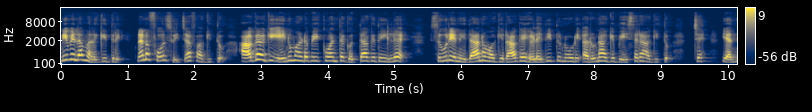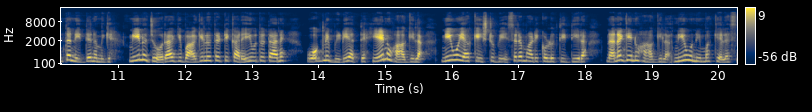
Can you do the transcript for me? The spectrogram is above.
ನೀವೆಲ್ಲ ಮಲಗಿದ್ರಿ. ನನ್ನ ಫೋನ್ ಸ್ವಿಚ್ ಆಫ್ ಆಗಿತ್ತು. ಹಾಗಾಗಿ ಏನು ಮಾಡಬೇಕು ಅಂತ ಗೊತ್ತಾಗದೆ ಇಲ್ಲೇ ಸೂರ್ಯ ನಿಧಾನವಾಗಿ ರಾಗ ಎಳೆದಿದ್ದು ನೋಡಿ ಅರುಣಾಗೆ ಬೇಸರ ಆಗಿತ್ತು. ಛೆ, ಎಂತ ನಿದ್ದೆ ನಮಗೆ. ನೀನು ಜೋರಾಗಿ ಬಾಗಿಲು ತಟ್ಟಿ ಕರೆಯುವುದು ತಾನೆ. ಹೋಗ್ಲಿ ಬಿಡಿ ಅತ್ತೆ, ಏನೂ ಆಗಿಲ್ಲ. ನೀವು ಯಾಕೆ ಇಷ್ಟು ಬೇಸರ ಮಾಡಿಕೊಳ್ಳುತ್ತಿದ್ದೀರಾ? ನನಗೇನು ಆಗಿಲ್ಲ. ನೀವು ನಿಮ್ಮ ಕೆಲಸ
